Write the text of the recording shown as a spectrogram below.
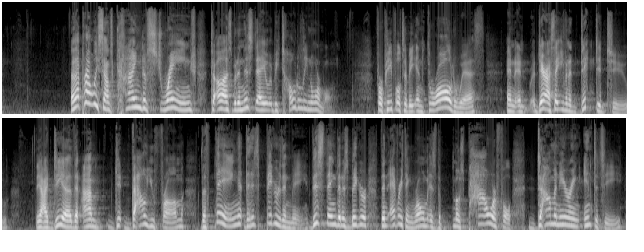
Now, that probably sounds kind of strange to us, but in this day, it would be totally normal for people to be enthralled with and, and dare I say, even addicted to the idea that I get value from the thing that is bigger than me. This thing that is bigger than everything. Rome is the most powerful, domineering entity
